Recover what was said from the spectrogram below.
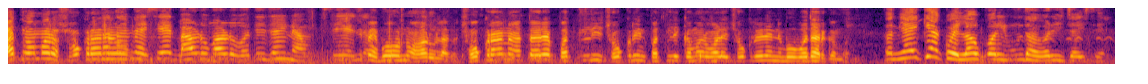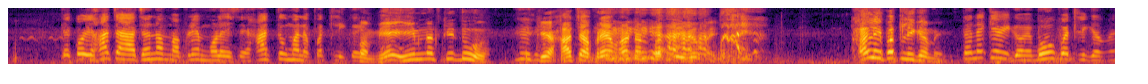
આ તો અમારા છોકરાને સેજ બાવડું બાવડું વધી જાય ને સેજ. ભાઈ બહુ નો સારું લાગે. છોકરાને અત્યારે પતલી છોકરી ને પતલી કમર વાળી છોકરી ને બહુ વધારે ગમે. તો ન્યાય ક્યાં કોઈ લવ કરી ઊંધા વળી જાય છે? કે કોઈ હાચા આ જન્મમાં પ્રેમ મળે છે? તું મને પતલી કરી મેં એમ નથી કીધું કે સાચા પ્રેમ હાટન પતલી ગમે. ખાલી પતલી ગમે. તને કેવી ગમે? બહુ પતલી ગમે?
